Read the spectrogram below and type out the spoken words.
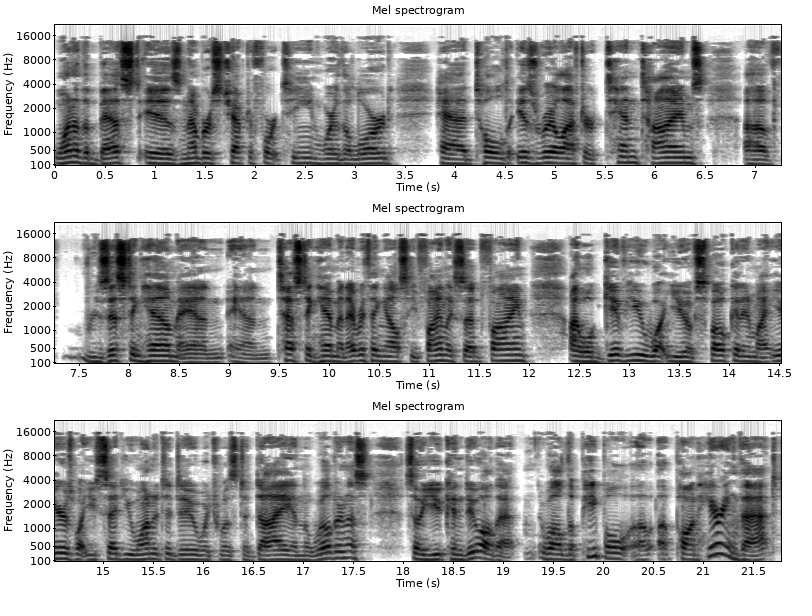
One of the best is numbers chapter 14 where the lord had told israel after 10 times of resisting him and and testing him and everything else he finally said fine i will give you what you have spoken in my ears what you said you wanted to do which was to die in the wilderness so you can do all that well the people uh, upon hearing that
